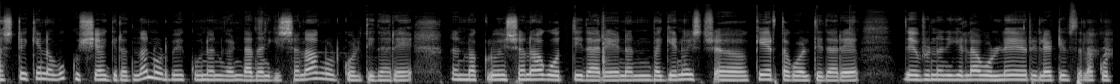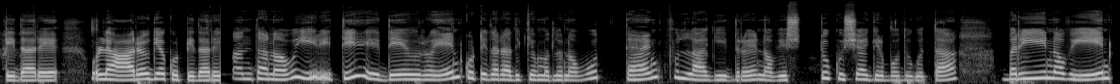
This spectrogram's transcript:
ಅಷ್ಟಕ್ಕೆ ನಾವು ಖುಷಿಯಾಗಿರೋದನ್ನ ನೋಡಬೇಕು. ನನ್ನ ಗಂಡ ನನಗೆ ಇಷ್ಟು ಚೆನ್ನಾಗಿ ನೋಡ್ಕೊಳ್ತಿದ್ದಾರೆ ನನ್ನ ಮಕ್ಕಳು ಎಷ್ಟು ಚೆನ್ನಾಗಿ ಓದ್ತಿದ್ದಾರೆ ನನ್ನ ಬಗ್ಗೆನೂ ಇಷ್ಟು ಕೇರ್ ತಗೊಳ್ತಿದ್ದಾರೆ ದೇವರು ನನಗೆಲ್ಲ ಒಳ್ಳೆ ರಿಲೇಟಿವ್ಸ್ ಎಲ್ಲ ಕೊಟ್ಟಿದ್ದಾರೆ. ಒಳ್ಳೆ ಆರೋಗ್ಯ ಕೊಟ್ಟಿದ್ದಾರೆ ಅಂತ ನಾವು ಈ ರೀತಿ ದೇವರು ಏನು ಕೊಟ್ಟಿದ್ದಾರೆ ಅದಕ್ಕೆ ಮೊದಲು ನಾವು ಥ್ಯಾಂಕ್ಫುಲ್ ಆಗಿದ್ದರೆ ನಾವು ಎಷ್ಟು ಖುಷಿಯಾಗಿರ್ಬೋದು ಗೊತ್ತಾ? ಬರೀ ನಾವು ಏನು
